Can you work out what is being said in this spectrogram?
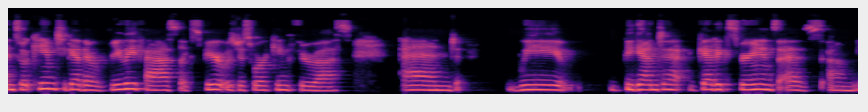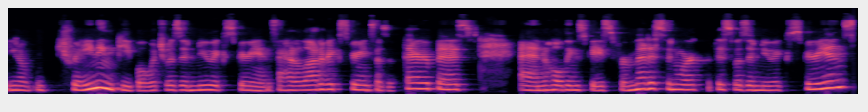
And so it came together really fast. Like spirit was just working through us. And we began to get experience as um, you know training people which was a new experience. I had a lot of experience as a therapist and holding space for medicine work but this was a new experience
